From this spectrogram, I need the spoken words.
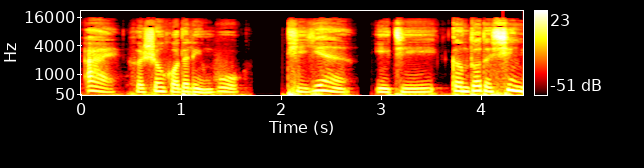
爱和生活的领悟、体验以及更多的幸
